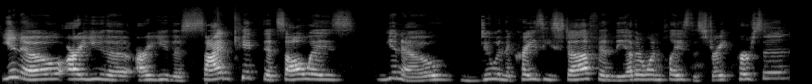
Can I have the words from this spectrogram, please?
you know are you the are you the sidekick that's always you know doing the crazy stuff and the other one plays the straight person?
